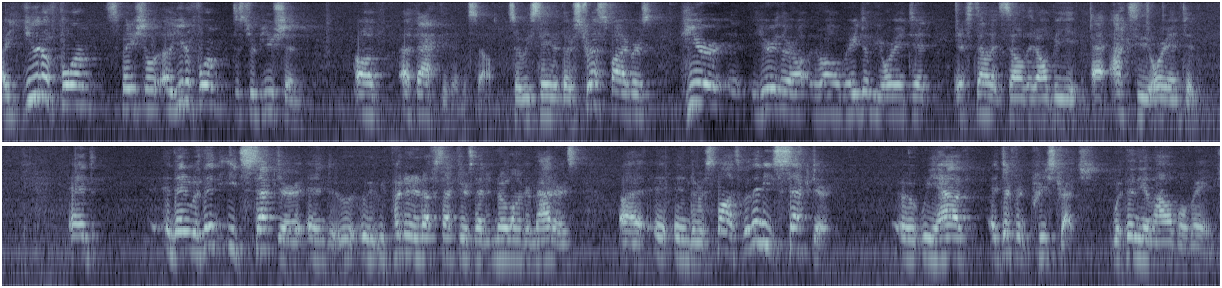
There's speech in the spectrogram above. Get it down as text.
a uniform spatial, a uniform distribution of F-actin in the cell. So we say that there's stress fibers. Here, here they're all, they're all radially oriented. In a stellate cell, they'd all be axially oriented. And, and then within each sector, and we put in enough sectors that it no longer matters uh, in, the response, within each sector, uh, we have a different pre-stretch within the allowable range.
